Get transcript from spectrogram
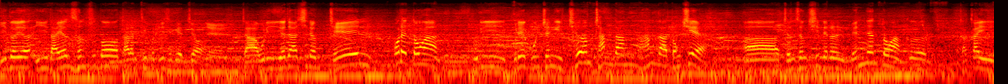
이도여, 이다현 선수도 다른 팀으로 이적했죠. 예. 자, 우리 여자 실험 제일 오랫동안 우리 구례군청이 처음 창단한과 동시에 아, 전성 시대를 몇 년 동안 그 가까이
